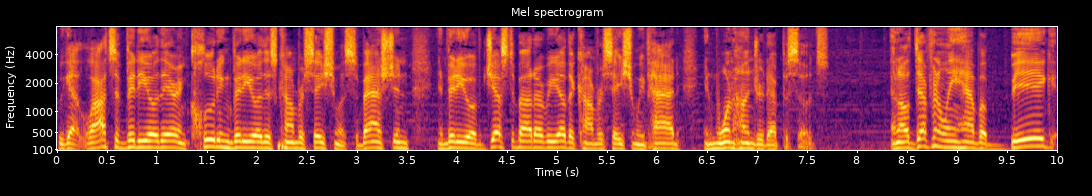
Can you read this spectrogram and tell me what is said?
We got lots of video there, including video of this conversation with Sebastian and video of just about every other conversation we've had in 100 episodes. And I'll definitely have a big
